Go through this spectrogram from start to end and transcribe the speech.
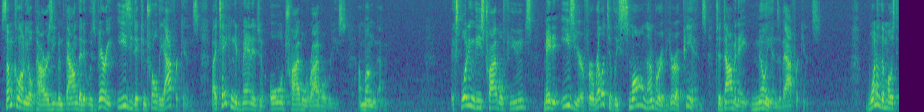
Some colonial powers even found that it was very easy to control the Africans by taking advantage of old tribal rivalries among them. Exploiting these tribal feuds made it easier for a relatively small number of Europeans to dominate millions of Africans. One of the most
